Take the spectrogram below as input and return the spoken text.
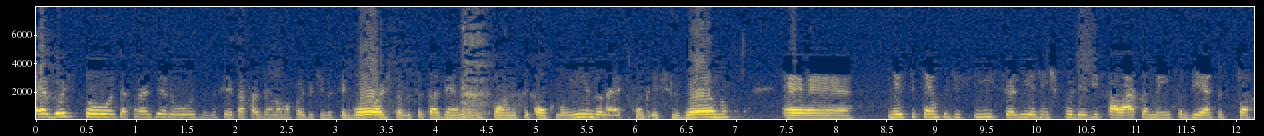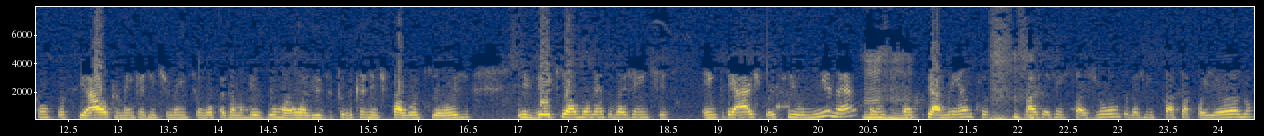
É gostoso, é prazeroso. Você está fazendo uma coisa que você gosta, você está vendo um sonho se concluindo, né, se concretizando. É, nesse tempo difícil ali, a gente poder vir falar também sobre essa situação social também que a gente mencionou, fazendo um resumão ali de tudo que a gente falou aqui hoje e ver que é o momento da gente, entre aspas, se unir, né, com uhum. distanciamento, mas a gente está junto, da gente está se apoiando.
